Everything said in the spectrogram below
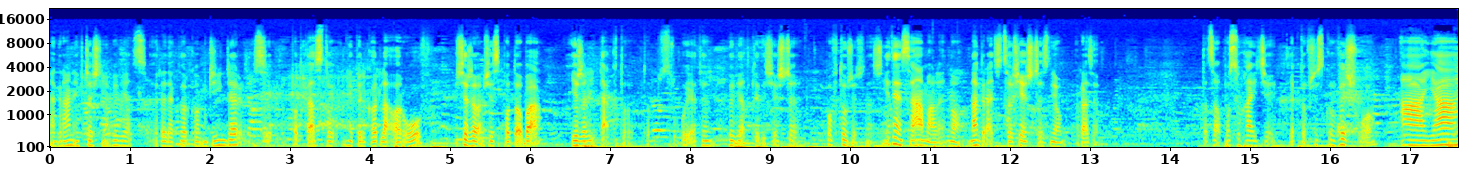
nagrany wcześniej wywiad z redaktorką Ginger z podcastu Nie Tylko dla Orłów. Myślę, że Wam się spodoba. Jeżeli tak, to, to spróbuję ten wywiad kiedyś jeszcze powtórzyć. Znaczy nie ten sam, ale no, nagrać coś jeszcze z nią razem. To co, posłuchajcie, jak to wszystko wyszło. A ja,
